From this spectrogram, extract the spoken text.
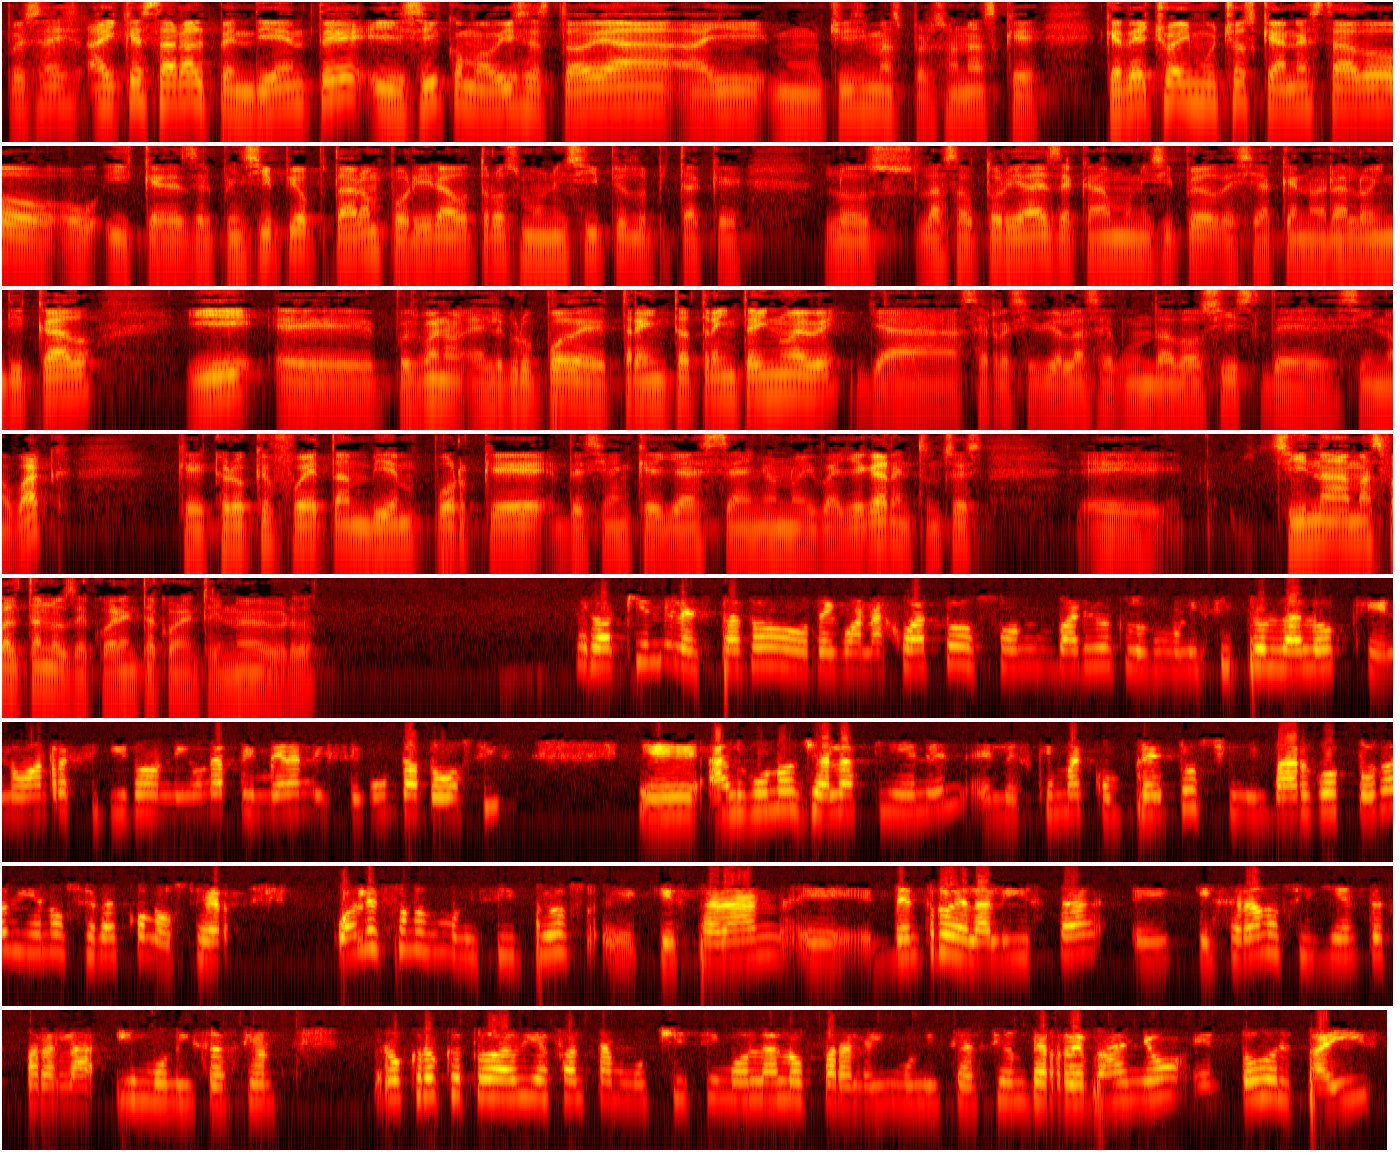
Pues hay, que estar al pendiente y sí, como dices, todavía hay muchísimas personas que, que de hecho hay muchos que han estado y que desde el principio optaron por ir a otros municipios, Lupita, que los, las autoridades de cada municipio decía que no era lo indicado y eh, pues bueno, el grupo de 30-39 ya se recibió la segunda dosis de Sinovac, que creo que fue también porque decían que ya este año no iba a llegar. Entonces, eh, sí, nada más faltan los de 40-49, ¿verdad? Pero aquí en el estado de Guanajuato son varios los municipios, Lalo, que no han recibido ni una primera ni segunda dosis. Eh, algunos ya la tienen, el esquema completo, sin embargo, todavía no se da a conocer cuáles son los municipios eh, que estarán eh, dentro de la lista, eh, que serán los siguientes para la inmunización. Pero creo que todavía falta muchísimo, Lalo, para la inmunización de rebaño en todo el país,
